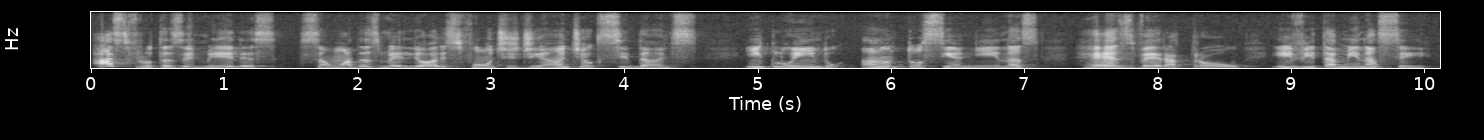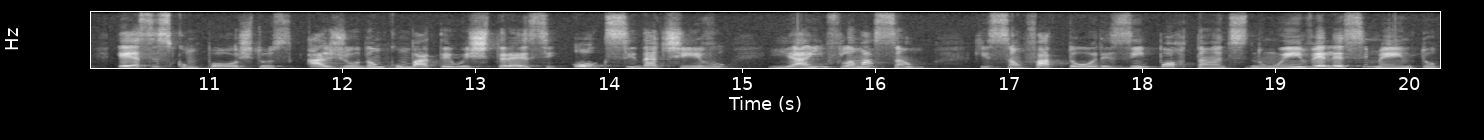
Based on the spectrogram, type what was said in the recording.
As frutas vermelhas são uma das melhores fontes de antioxidantes, incluindo antocianinas, resveratrol e vitamina C. Esses compostos ajudam a combater o estresse oxidativo e a inflamação, que são fatores importantes no envelhecimento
